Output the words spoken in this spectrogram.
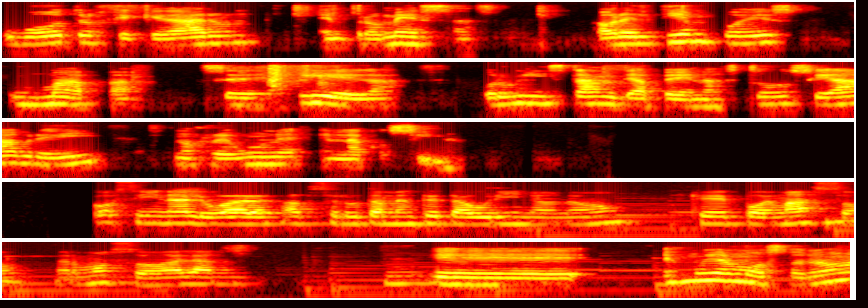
Hubo otros que quedaron en promesas. Ahora el tiempo es un mapa, se despliega por un instante apenas. Todo se abre y nos reúne en la cocina. Cocina, lugar absolutamente taurino, ¿no? Qué poemazo, hermoso, Alan. Eh, Es muy hermoso, ¿no?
